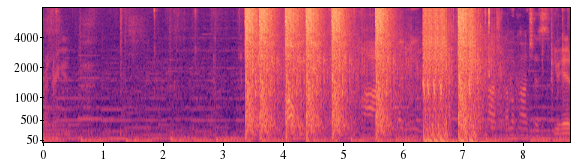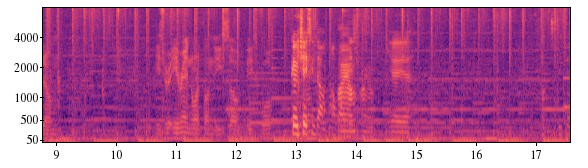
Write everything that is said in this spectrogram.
rendering in. Unconscious. You hit him. He's r- he ran north on the east south east wall. Go chase him down. I'll I am, I am. Yeah, yeah. Fuck did he go?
